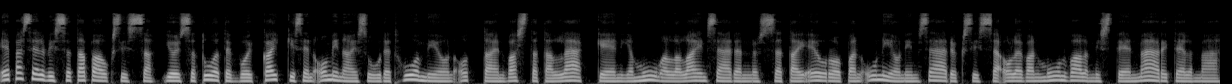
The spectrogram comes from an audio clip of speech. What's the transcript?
Epäselvissä tapauksissa, joissa tuote voi kaikki sen ominaisuudet huomioon ottaen vastata lääkkeen ja muualla lainsäädännössä tai Euroopan unionin säädöksissä olevan muun valmisteen määritelmää,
